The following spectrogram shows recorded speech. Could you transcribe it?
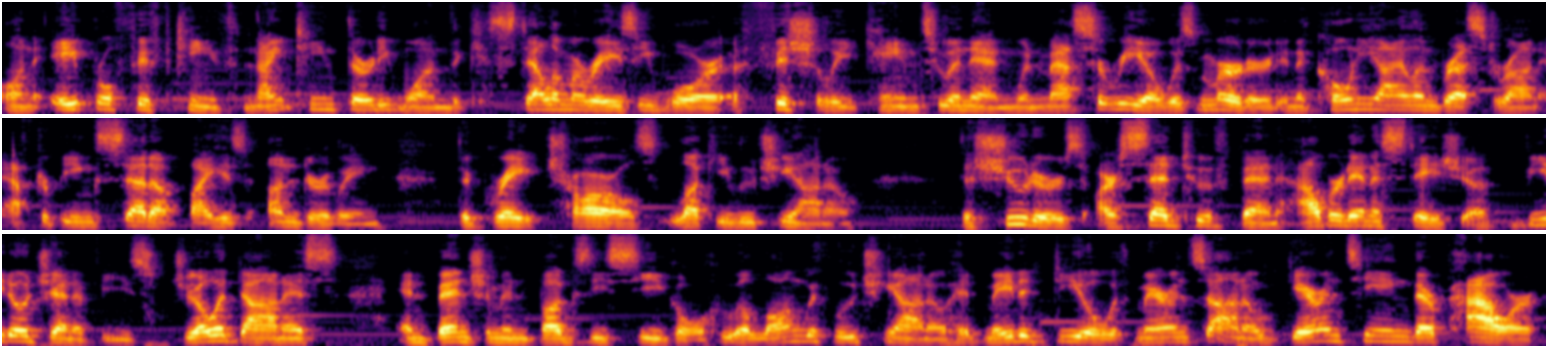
On April 15, 1931, the Castellamarese War officially came to an end when Masseria was murdered in a Coney Island restaurant after being set up by his underling, the great Charles Lucky Luciano. The shooters are said to have been Albert Anastasia, Vito Genovese, Joe Adonis, and Benjamin Bugsy Siegel, who, along with Luciano, had made a deal with Maranzano guaranteeing their power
